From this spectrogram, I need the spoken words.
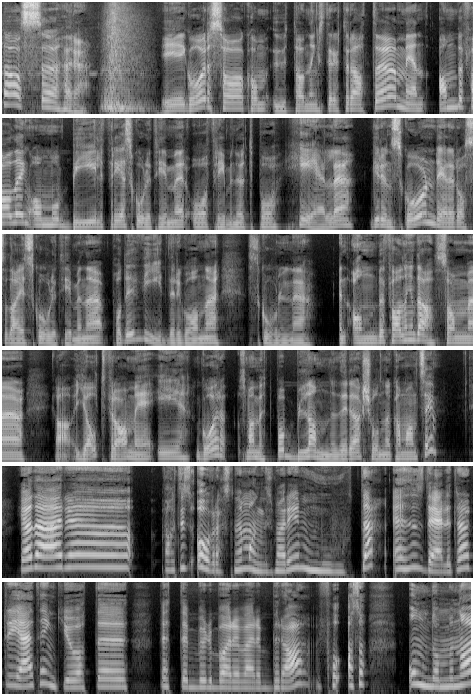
la oss eh, høre. I går så kom Utdanningsdirektoratet med en anbefaling om mobilfrie skoletimer og friminutt på hele grunnskolen. Det gjelder også da i skoletimene på de videregående skolene. En anbefaling da, som eh, ja, gjaldt fra og med i går, som har møtt på blandede reaksjoner, kan man si. Ja, det er øh, faktisk overraskende mange som er imot det. Jeg syns det er litt rart. Jeg tenker jo at øh, dette burde bare være bra. For, altså, ungdommen nå,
